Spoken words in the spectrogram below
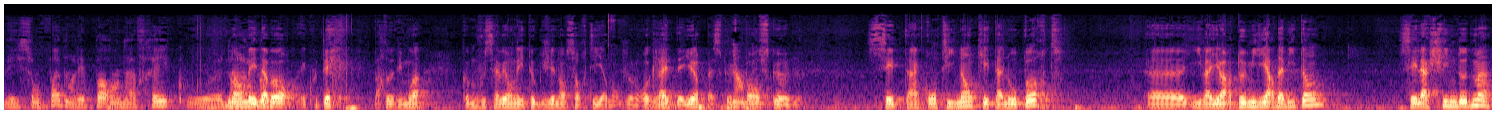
Mais ils ne sont pas dans les ports en Afrique ou euh, Non, mais d'abord, écoutez, pardonnez-moi, comme vous savez, on est obligé d'en sortir. Donc je le regrette d'ailleurs parce que je pense que c'est un continent qui est à nos portes. Euh, il va y avoir 2 milliards d'habitants. C'est la Chine de demain.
